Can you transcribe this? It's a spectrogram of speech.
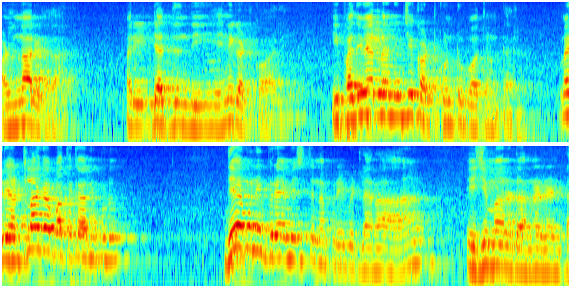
వాళ్ళు ఉన్నారు కదా. మరి ఇంటి అద్దె ఉంది ఎన్ని కట్టుకోవాలి? ఈ పదివేలలో నుంచి కట్టుకుంటూ పోతుంటారు. మరి ఎట్లాగా బతకాలి ఇప్పుడు? దేవుని ప్రేమిస్తున్న ప్రియబిడ్లరా యజమానుడు అన్నాడంట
